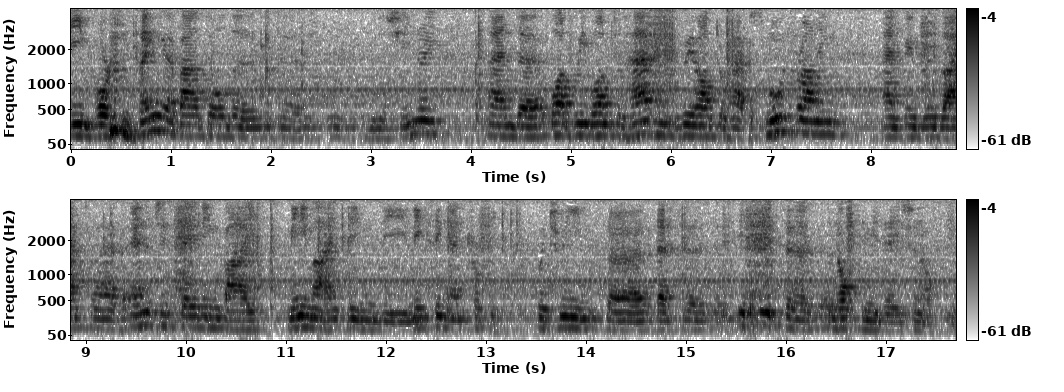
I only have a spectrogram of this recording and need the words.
the important thing about all the, the, the machinery. And uh, what we want to have is we want to have a smooth running and we would like to have energy saving by minimizing the mixing entropy, which means uh, that uh, it's, it's a, an optimization of the,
